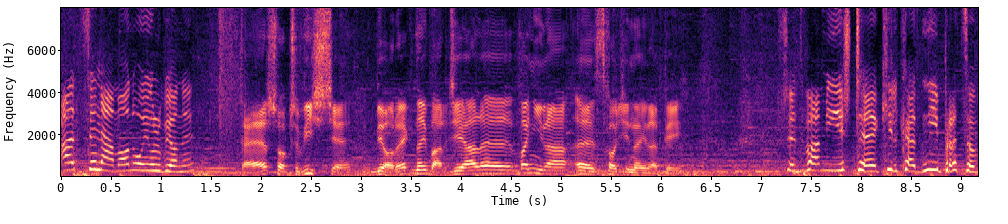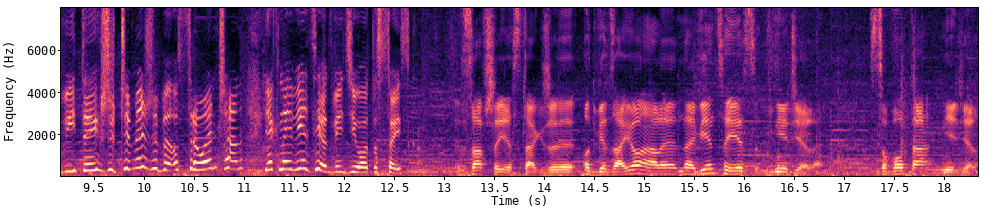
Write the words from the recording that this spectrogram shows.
A cynamon, mój ulubiony? Też oczywiście biorę jak najbardziej, ale wanila e, schodzi najlepiej. Przed Wami jeszcze kilka dni pracowitych. Życzymy, żeby Ostrołęczan jak najwięcej odwiedziło to stoisko. Zawsze jest tak, że odwiedzają, ale najwięcej jest w niedzielę. Sobota, niedziela.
